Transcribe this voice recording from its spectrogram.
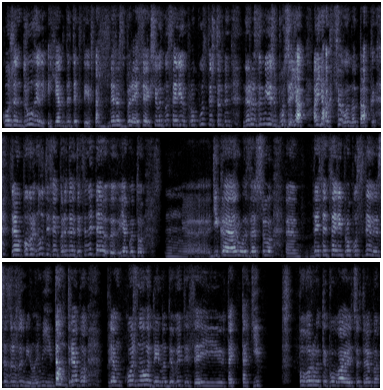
кожен другий як детектив, там не розберешся. Якщо одну серію пропустиш, то не, не розумієш, боже, як, а як це воно так? Треба повернутися і передивитися. Це не те, е, як ото е, Діка Роза, що е, 10 серій пропустив і все зрозуміло. Ні, там треба прям кожну годину дивитися, і так, такі повороти бувають, що треба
